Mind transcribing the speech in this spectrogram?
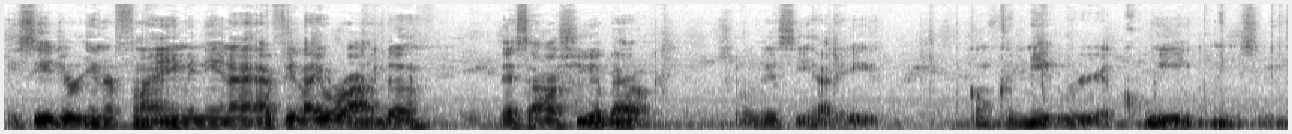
They said your inner flame, and then I, I feel like Radha, that's all she about. So let's see how they gonna connect real quick. Let me see.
